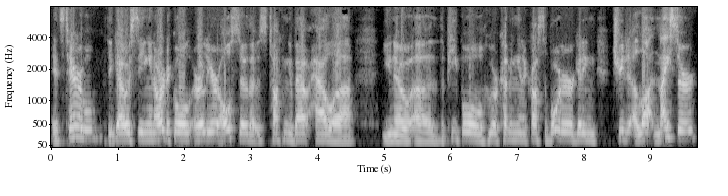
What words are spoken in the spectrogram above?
It's terrible. I think I was seeing an article earlier also that was talking about how uh, you know, uh, the people who are coming in across the border are getting treated a lot nicer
